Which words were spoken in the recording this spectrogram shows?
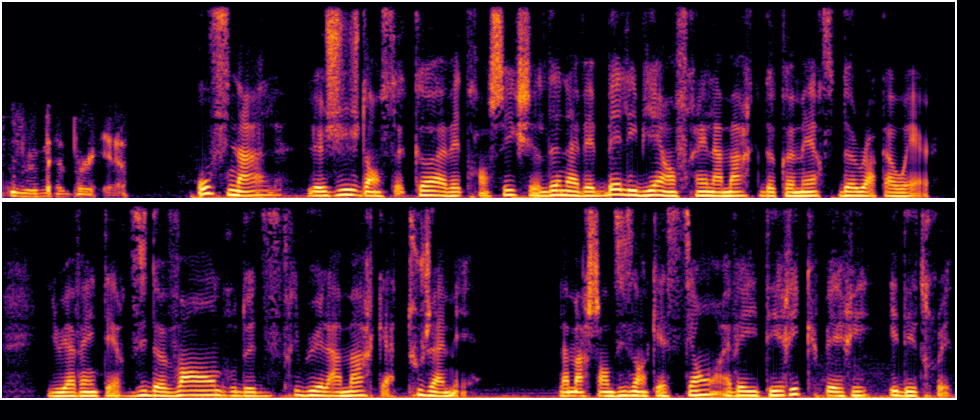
do remember him. Au final, le juge dans ce cas avait tranché que Sheldon avait bel et bien enfreint la marque de commerce de Rockaware. Il lui avait interdit de vendre ou de distribuer la marque à tout jamais. La marchandise en question avait été récupérée et détruite.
